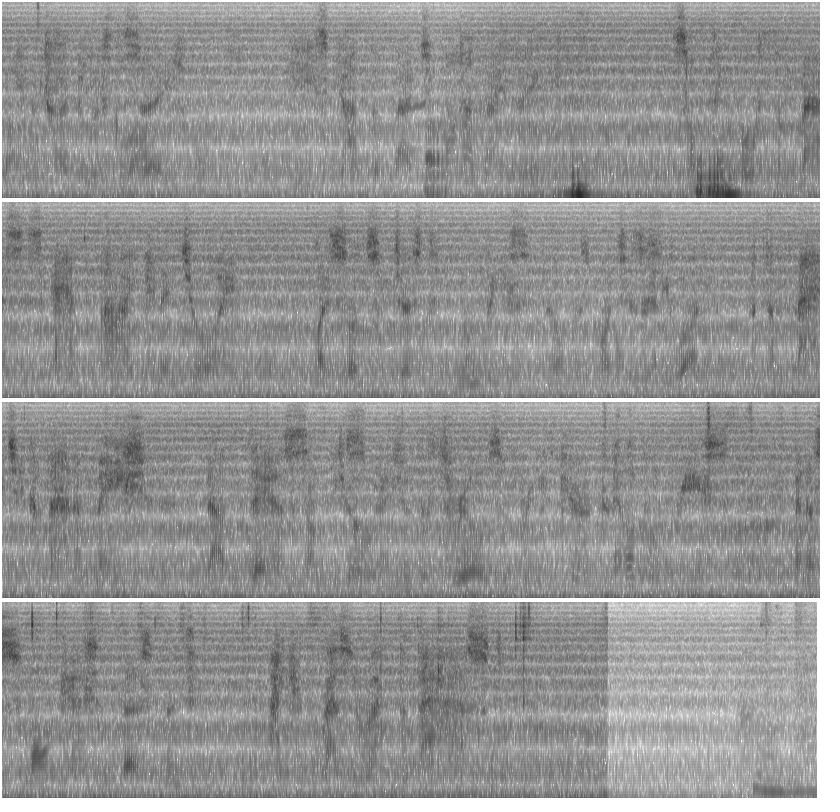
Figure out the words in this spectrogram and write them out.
even tried political say. He's got the magic on, I think. Something both the masses and I can enjoy. My son suggested movies, film as much as anyone, but the magic of animation. Now there's something special. The thrills of bringing characters to movies. And a small cash investment, I can resurrect the past. Oh no.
